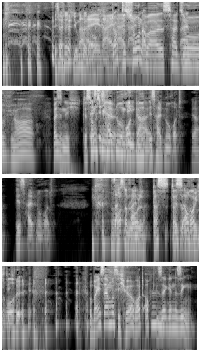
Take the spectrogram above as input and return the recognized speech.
Ist natürlich die Umwelt auch. nein, Doch, das schon, aber es ist halt so, ja, weiß ich nicht. Der Song es ist, ist mir halt nur Rott, ne? egal. Ist halt nur Rott, ja. Ist halt nur Rott. Sag's doch einfach. das das ist, auch richtig. Wobei ich sagen muss, ich höre Rod auch sehr gerne singen.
